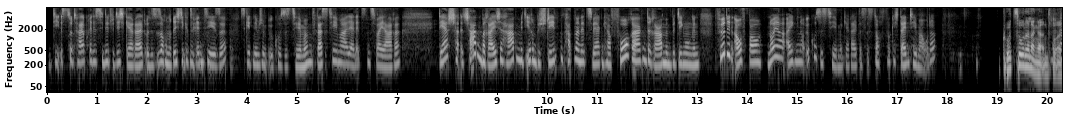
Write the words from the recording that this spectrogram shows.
die ist total prädestiniert für dich, Gerald, und es ist auch eine richtige Trendthese. Es geht nämlich um Ökosysteme. Das Thema der letzten zwei Jahre. Der Sch Schadenbereiche haben mit ihren bestehenden Partnernetzwerken hervorragende Rahmenbedingungen für den Aufbau neuer eigener Ökosysteme. Gerald, das ist doch wirklich dein Thema, oder? Kurze oder lange Antwort?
